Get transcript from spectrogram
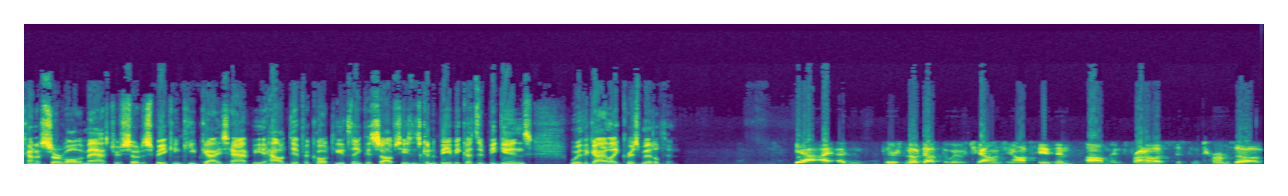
kind of serve all the masters, so to speak, and keep guys happy? How difficult do you think this offseason is going to be? Because it begins with a guy like Khris Middleton. Yeah, I, I, there's no doubt that we have a challenging offseason um, in front of us, just in terms of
